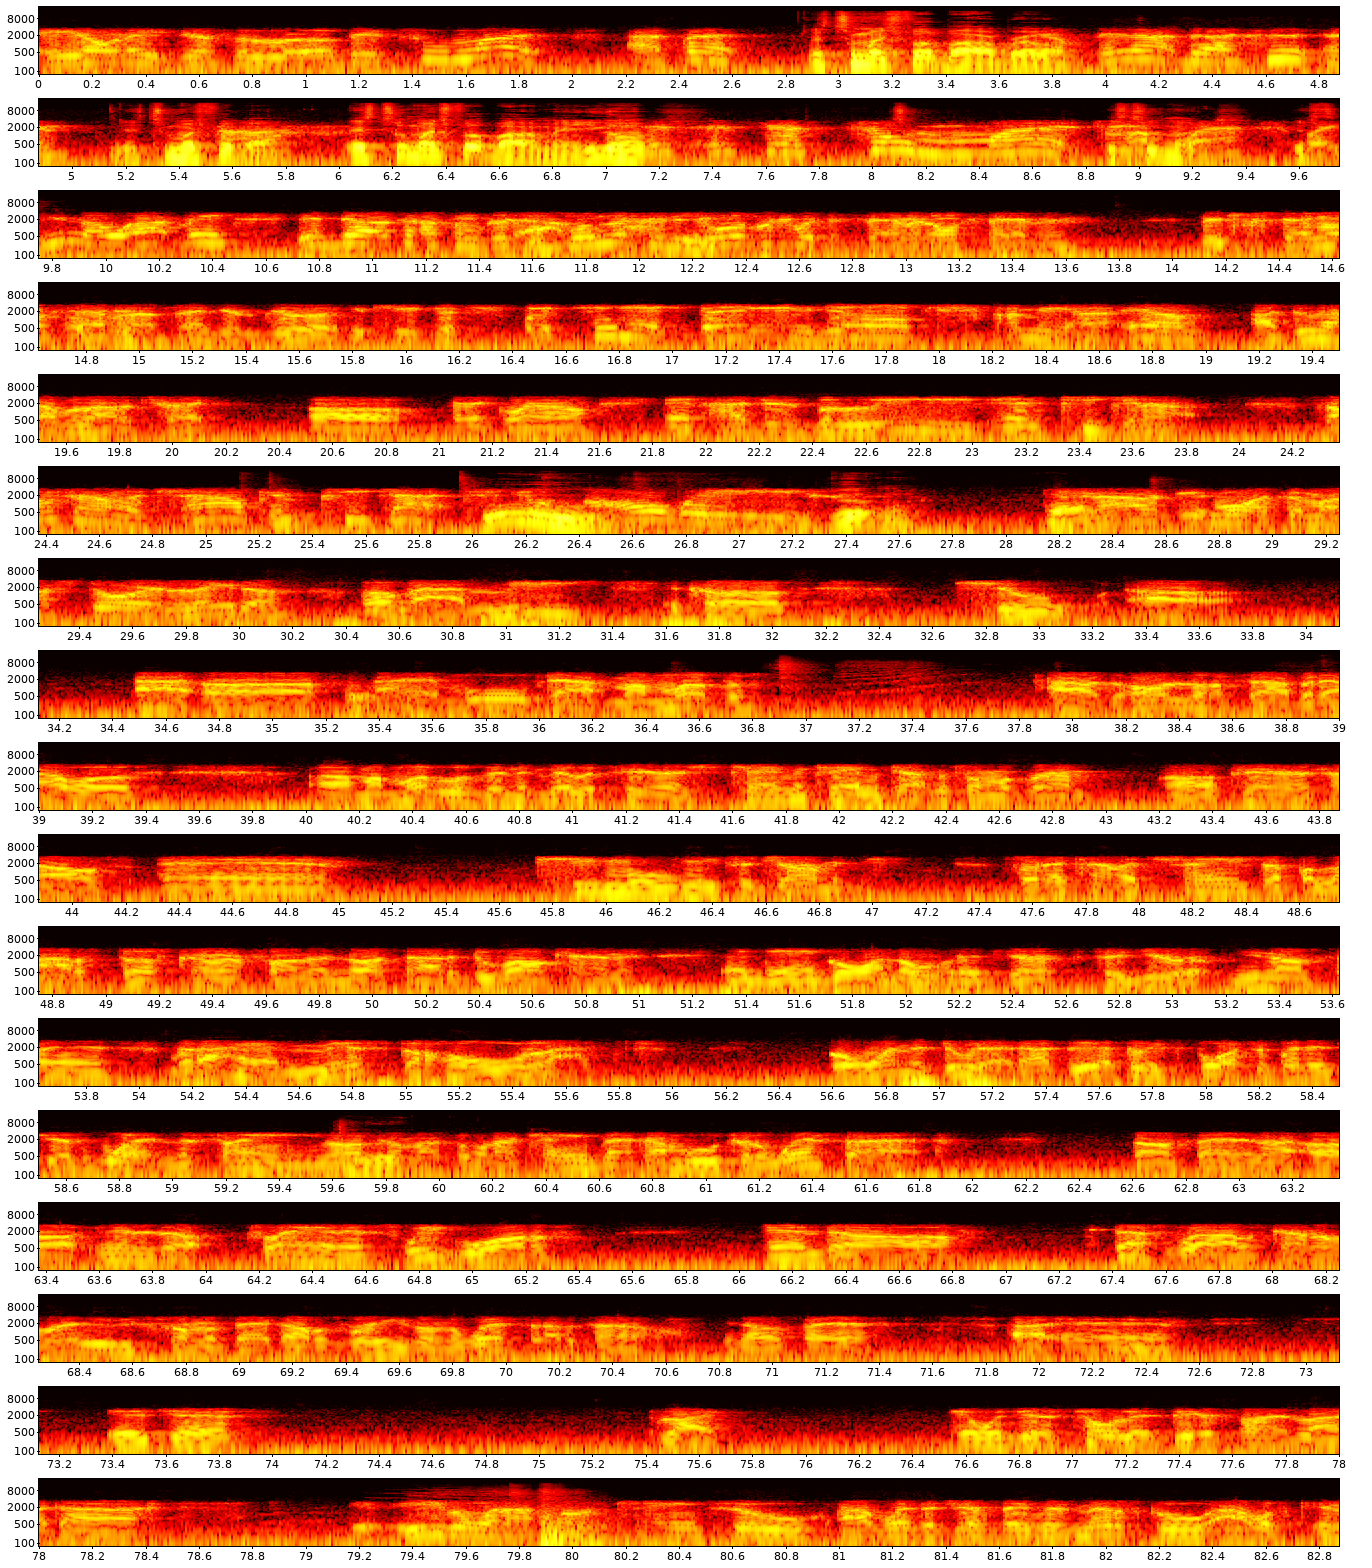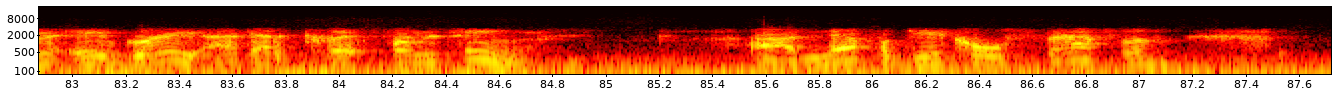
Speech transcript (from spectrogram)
eight on eight just a little bit too much. I think It's too much football, bro. if they out there hitting, It's too much football. It's too much football, man. You gonna It's, it's just too much, It's my too boy. much. It's- But you know, I mean, it does have some good. I, Well, look I at do it. agree with the seven on seven. The seven on seven, I think is good to keep it. But too much banging young. I mean, I am. I do have a lot of track uh, background, and I just believe in peaking out. Sometimes a child can peak out. Ooh. Always good one. and I'll get more into my story later about me because, shoot, uh, I uh, I had moved out. My mother, I was on the north side, but I was, uh, my mother was in the military. She came and came and got me from my grandparents' house, and she moved me to Germany. So that kind of changed up a lot of stuff coming from the north side of Duval County and then going over to, to Europe. You know what I'm saying? But I had missed a whole lot going to do that. I did play sports, but it just wasn't the same. You know what I'm Yeah. talking about? So when I came back, I moved to the west side. You know what I'm saying? I uh, ended up playing in Sweetwater, and uh, that's where I was kind of raised from the back. I was raised on the west side of town. You know what I'm saying? Uh, and it just like it was just totally different. Like I, even when I first came to, I went to Jeff Davis Middle School. I was in the eighth grade. I got cut from the team. I never forget Coach Sasser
